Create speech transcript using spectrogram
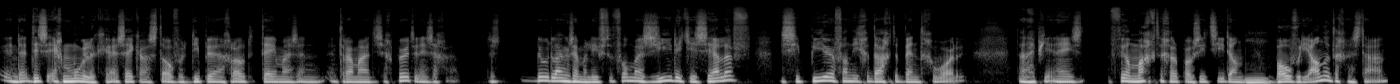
en dit is echt moeilijk, hè? zeker als het over diepe en grote thema's en, en traumatische gebeurtenissen gaat. Doe het langzaam en liefdevol, maar zie dat je zelf de cipier van die gedachte bent geworden. Dan heb je ineens een veel machtigere positie dan Hmm. boven die ander te gaan staan.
